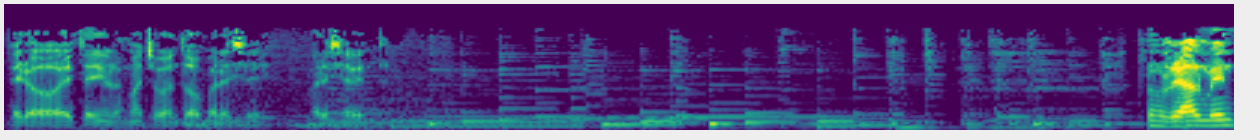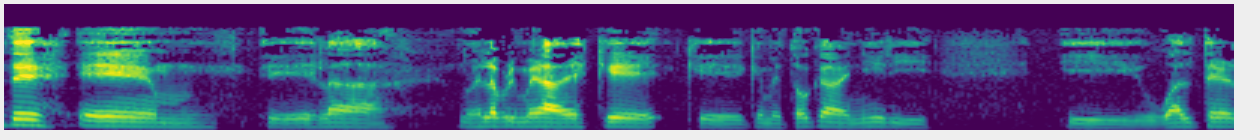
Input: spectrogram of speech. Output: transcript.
pero este año los machos van todos para ese, para ese evento. realmente eh, es la, no es la primera vez que, que, me toca venir y, y Walter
